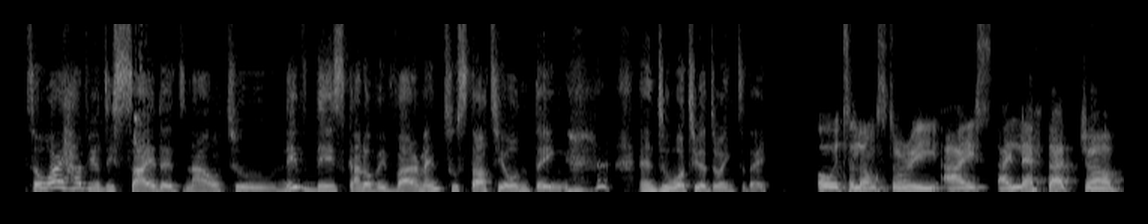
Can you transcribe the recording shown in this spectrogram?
So why have you decided now to leave this kind of environment to start your own thing and do what you're doing today? Oh, it's a long story. I I left that job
